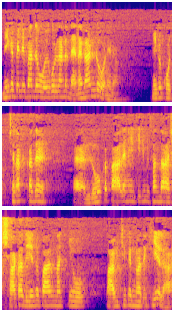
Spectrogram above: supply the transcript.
මේක පිළිබඳව ඔයගොල්ලන්ට දැනගන්න ඕනේ නම් මේක කොච්චරක් අද ලෝක පාලනය කිරීම සඳහා ෂට දේශපාලනඥයෝ පාවිච්චි කරනවද කියලා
